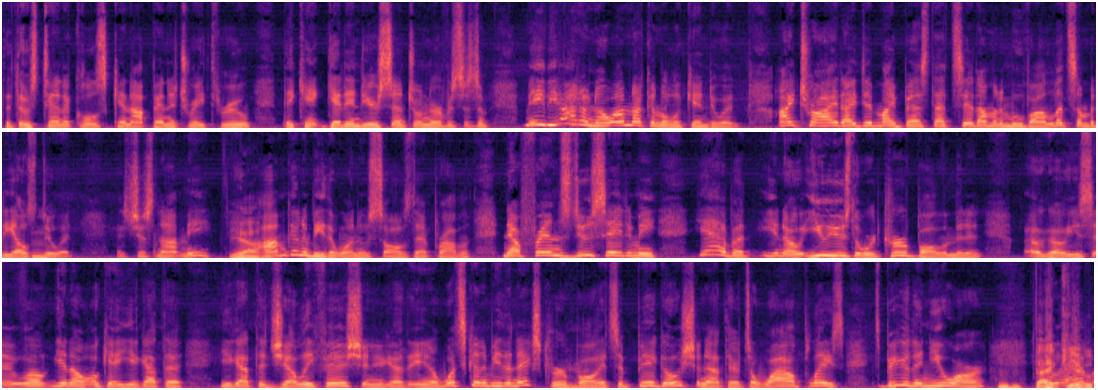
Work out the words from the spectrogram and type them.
that those tentacles cannot penetrate through. They can't get into your central nervous system. Maybe, I don't know. I'm not going to look into it. I tried. I did my best. That's it. I'm going to move on. Let somebody else do it. It's just not me. Yeah. I'm going to be the one who solves that problem. Now, friends do say to me, "Yeah, but you know, you used the word curveball a minute ago. You say, well, you know, okay, you got the you got the jellyfish, and you got the, you know, what's going to be the next curveball? It's a big ocean out there. It's a wild place. It's bigger than you are. Mm-hmm. Thank have, you.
